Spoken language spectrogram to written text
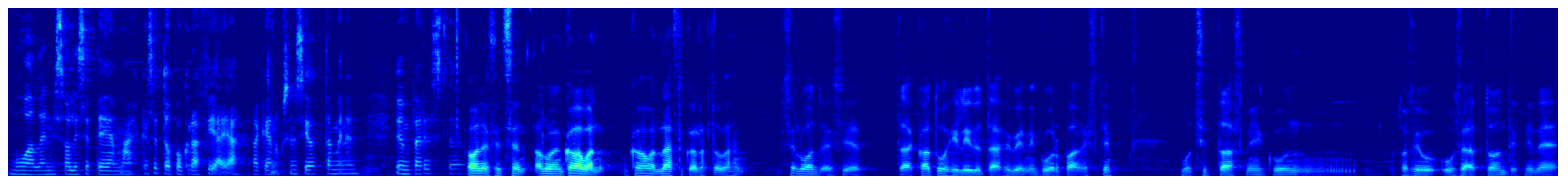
muualle, niin se oli se teema, ehkä se topografia ja rakennuksen sijoittaminen mm. ympäristöön. On ja sitten sen alueen kaavan, kaavan lähtökohdat on vähän se luonteisia, että katuihin liitytään hyvin niin urbaanisti, mutta sitten taas niin kuin tosi useat tontit, niin ne,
